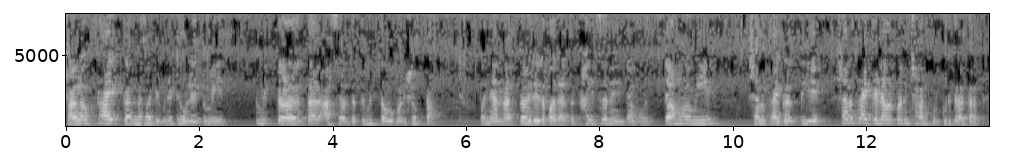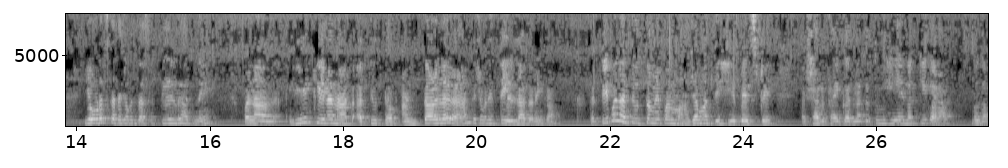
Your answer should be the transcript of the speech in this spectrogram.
शालो फ्राय करण्यासाठी मी ठेवले तुम्ही तुम्ही तळतर असाल तर तुम्ही तळू पण शकता. पण यांना तळलेलं पदार्थ खायचं नाही. त्यामुळे त्यामुळे मी शालो फ्राय करते शालो फ्राय केल्यावर पण छान कुरकुरीत राहतात. एवढंच का त्याच्यामध्ये जास्त तेल राहत नाही. पण हे केलं ना तर अतिउत्तम. आणि तळलं ना त्याच्यामध्ये तेल जातं नाही का? तर ते पण अतिउत्तम आहे. पण माझ्या मते हे बेस्ट आहे. शालो फ्राय करणं. तर तुम्ही हे नक्की करा. बघा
